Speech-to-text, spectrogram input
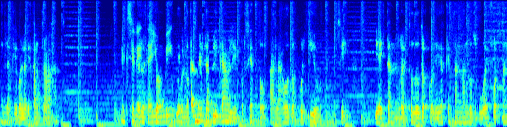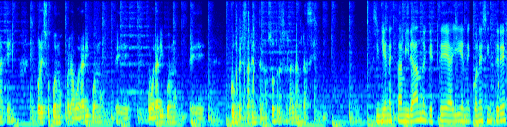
en la que, con la que estamos trabajando. Excelente, hay un vínculo. totalmente aplicable, por cierto, a los otros cultivos. Sí, y ahí están el resto de otros colegas que están dando su esfuerzo en aquello. Y por eso podemos colaborar y podemos eh, colaborar y podemos eh, conversar entre nosotros, esa es la gran gracia. Si quien está mirando y que esté ahí con ese interés,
